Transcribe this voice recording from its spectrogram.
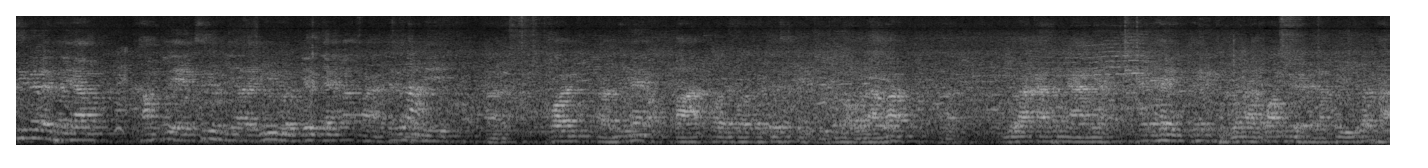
ซึ่งก็เลยพยายามทำตัวเองซึ่งมันมีอะไรด้วยรวมเยอะแยะมากมายซึ่งก็จะมีเอ่อ คอยมีแม่บปาคอยคอยคอยเตือนสติอยู่ตลอดเวลาว่าเวลาการทำงานเนี่ยให้ให้ให้ถึงเวลาความเหนื่อยแต่ละปีที่ผ่านมา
